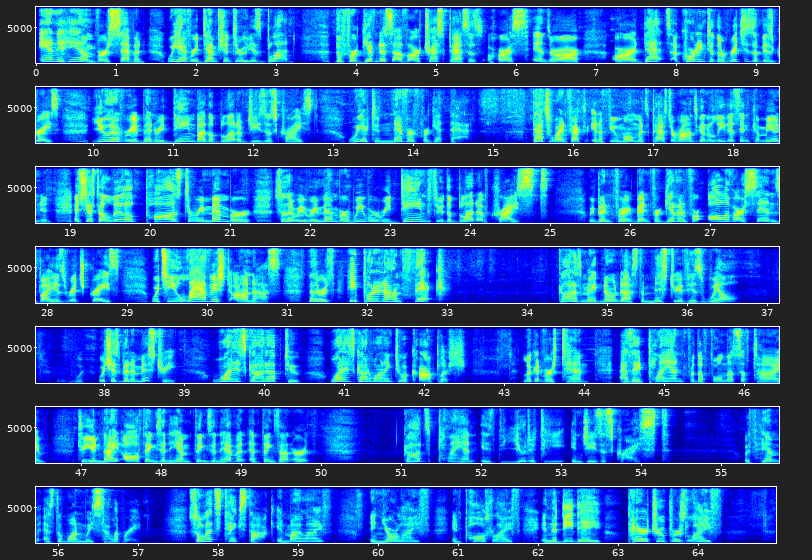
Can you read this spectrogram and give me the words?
In him, verse 7, we have redemption through his blood, the forgiveness of our trespasses or our sins or our, our debts, according to the riches of his grace. You have been redeemed by the blood of Jesus Christ. We are to never forget that. That's why, in fact, in a few moments, Pastor Ron's going to lead us in communion. It's just a little pause to remember so that we remember we were redeemed through the blood of Christ. We've been, for, been forgiven for all of our sins by his rich grace, which he lavished on us. In other words, he put it on thick. God has made known to us the mystery of his will, which has been a mystery. What is God up to? What is God wanting to accomplish? Look at verse 10. As a plan for the fullness of time, to unite all things in him, things in heaven and things on earth. God's plan is the unity in Jesus Christ with Him as the one we celebrate. So let's take stock in my life, in your life, in Paul's life, in the D Day paratrooper's life.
